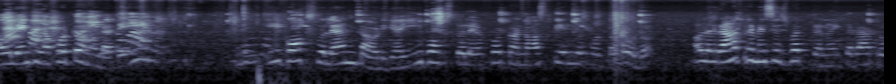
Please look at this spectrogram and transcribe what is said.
ಅವಳು ಎಂಕಿನ ಫೋಟೋ ನೋಡತ್ತೆ? ಈ ಈ ಬಾಕ್ಸ್ ತೊಲೆ ಅಂತ ಅವಳಿಗೆ, ಈ ಬಾಕ್ಸ್ ತೊಲೆ ಫೋಟೋ ಅಣ್ಣ ಮಸ್ತ್ ಎಲ್ಲಿ ಫೋಟೋ ಹೋದು ಅವಳಿಗೆ ರಾತ್ರಿ ಮೆಸೇಜ್ ಬರ್ತೇನೆ, ಈ ಥರ ರಾತ್ರಿ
